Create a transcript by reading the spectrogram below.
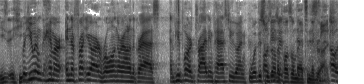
he's he. But you and him are in the front yard rolling around in the grass, and people are driving past you going, Well, this "Oh, was on the puzzle mats in the this is- garage. Oh,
